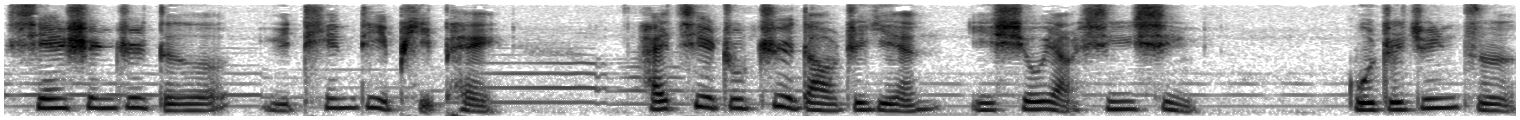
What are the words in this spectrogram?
先生之德与天地匹配，还借助至道之言以修养心性。古之君子，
